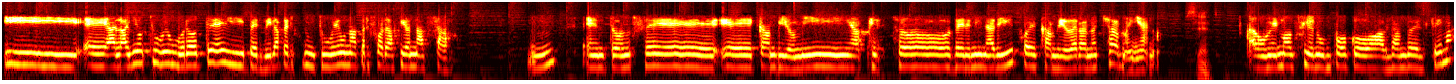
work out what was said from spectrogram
y eh, al año tuve un brote y perdí la tuve una perforación nasal. Entonces eh, cambió mi aspecto de mi nariz, pues cambió de la noche a la mañana. Sí. Aún me emociono un poco hablando del tema,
